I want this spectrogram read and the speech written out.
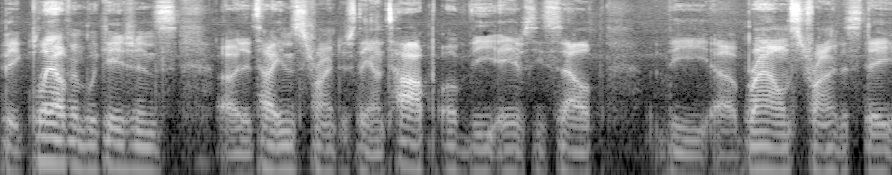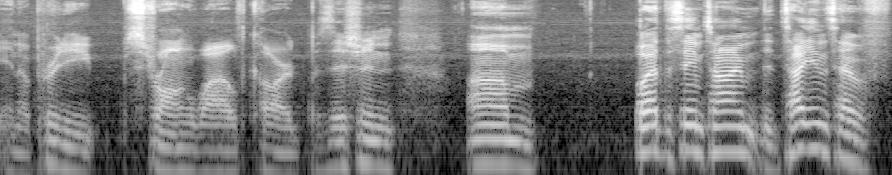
big playoff implications. Uh, the Titans trying to stay on top of the AFC South. The uh, Browns trying to stay in a pretty strong wild card position. Um, but at the same time, the Titans have,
